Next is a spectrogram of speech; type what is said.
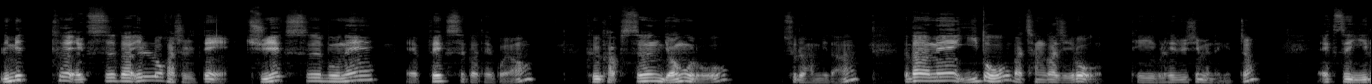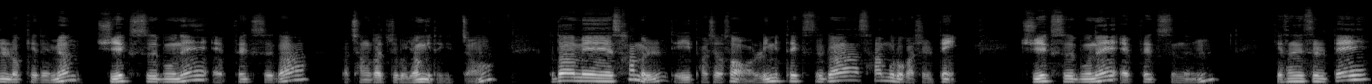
리미트 x가 1로 가실 때 gx분의 fx가 되고요. 그 값은 0으로 수렴합니다. 그 다음에 2도 마찬가지로 대입을 해주시면 되겠죠. x2를 넣게 되면 gx분의 fx가 마찬가지로 0이 되겠죠. 그 다음에 3을 대입하셔서 리미트 x가 3으로 가실 때 gx분의 fx는 계산했을 때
